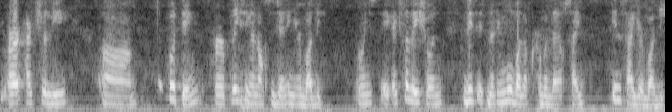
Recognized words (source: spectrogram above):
you are actually uh, putting or placing an oxygen in your body. When you say exhalation, this is the removal of carbon dioxide inside your body.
